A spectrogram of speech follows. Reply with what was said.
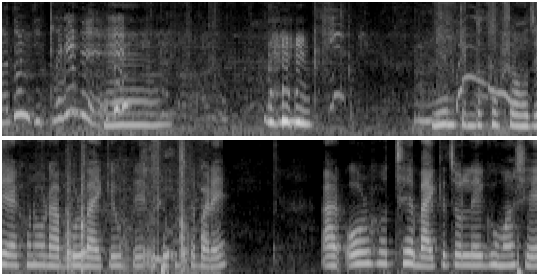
নতুন নিয়ম কিন্তু খুব সহজে এখন ওর আব্বুর বাইকে উঠতে উঠে বসতে পারে। আর ওর হচ্ছে বাইকে চললে ঘুম আসে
